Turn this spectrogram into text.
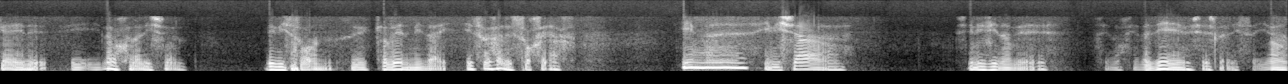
כאלה היא לא יכולה לשאול במסרון, זה כבד מדי. היא צריכה לשוחח עם, אה, עם אישה שמבינה בחינוך ילדים, שיש לה ניסיון.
